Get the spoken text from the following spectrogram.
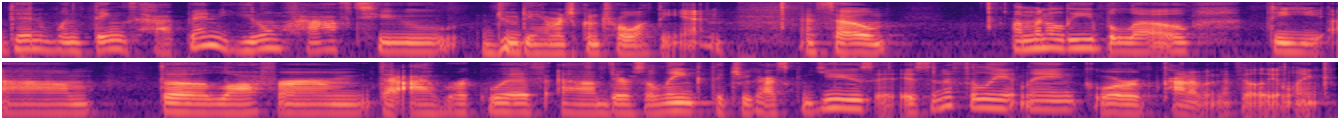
then when things happen, you don't have to do damage control at the end. And so I'm going to leave below the um, the law firm that I work with. Um, there's a link that you guys can use. It is an affiliate link or kind of an affiliate link.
